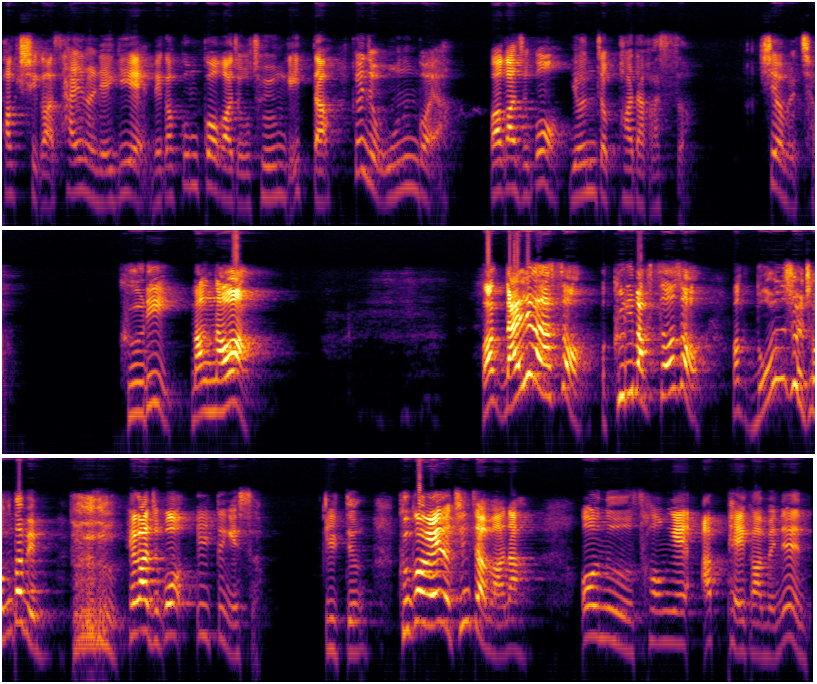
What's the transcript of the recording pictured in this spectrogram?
박 씨가 사연을 얘기해. 내가 꿈꿔가지고 게 있다. 그래 이제 오는 거야. 와가지고 연적 받아갔어. 시험을 쳐. 글이 막 나와. 막 난리가 났어. 막 글이 막 써서 막 논술 정답이 해가지고 1등 했어. 1등. 그거 외에도 진짜 많아. 어느 성의 앞에 가면은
